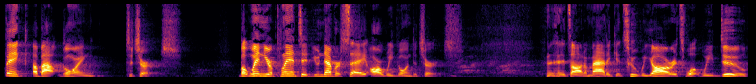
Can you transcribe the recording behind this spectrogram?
think about going to church. But when you're planted, you never say, Are we going to church? It's automatic. It's who we are. It's what we do.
